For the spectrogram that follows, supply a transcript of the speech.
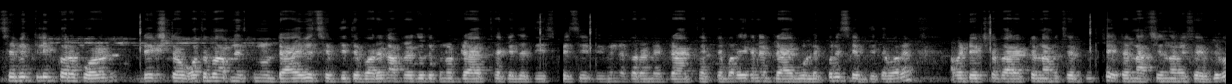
সেভে ক্লিক করার পর ডেস্কটপ অথবা আপনি কোনো ড্রাইভে সেভ দিতে পারেন। আপনার যদি কোনো ড্রাইভ থাকে, যদি স্পেসি বিভিন্ন ধরনের ড্রাইভ থাকতে পারে, এখানে ড্রাইভ উল্লেখ করে সেভ দিতে পারেন। আমি ডেস্কটপ আর একটা নামে সেভ দিচ্ছি, এটা নার্সিং নামে সেভ দিব।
